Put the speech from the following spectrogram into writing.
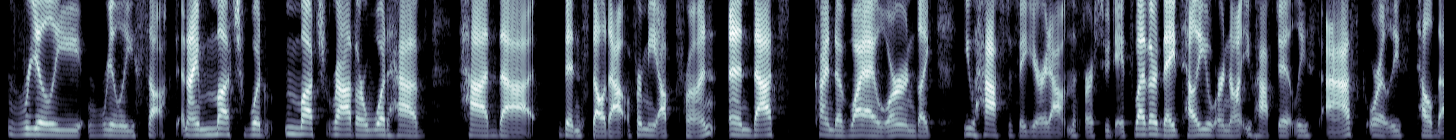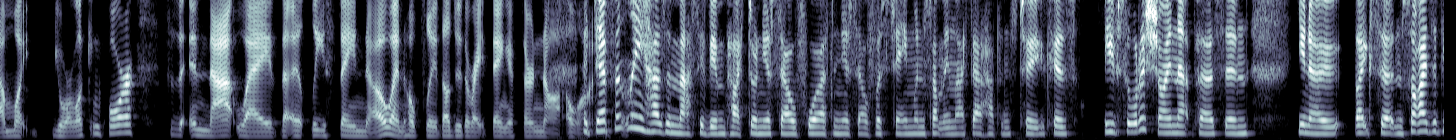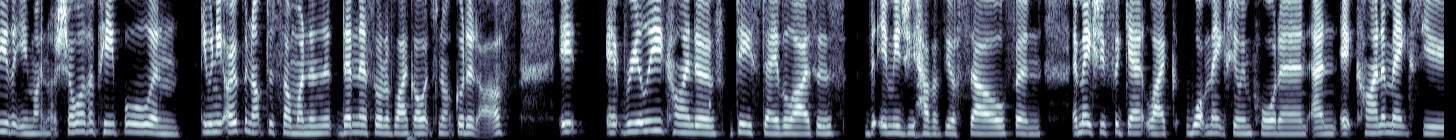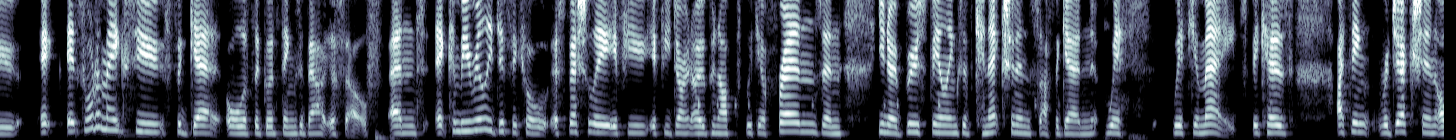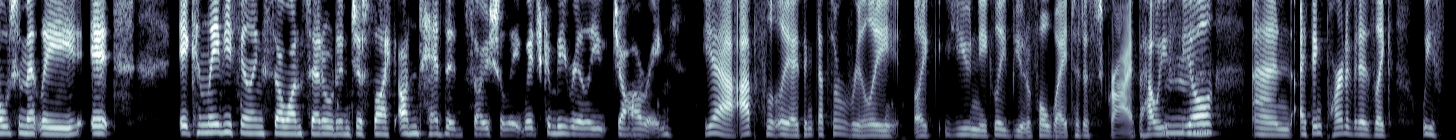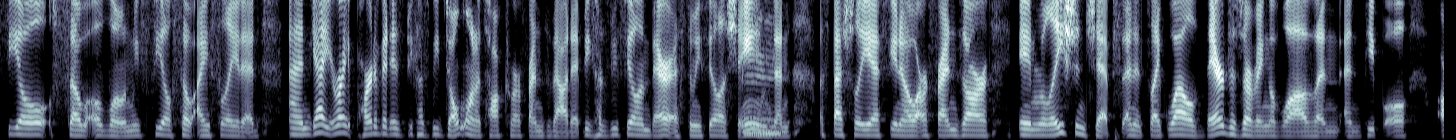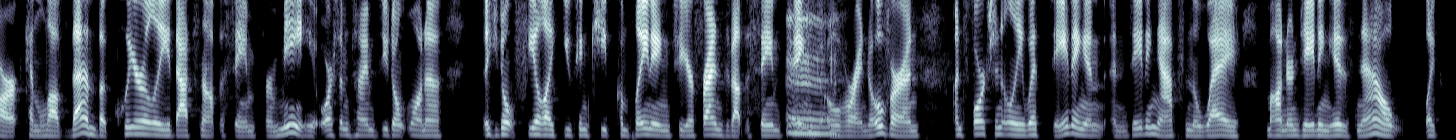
really, really sucked. And I much would, much rather would have had that been spelled out for me up front. And that's kind of why I learned like you have to figure it out in the first few dates. Whether they tell you or not, you have to at least ask or at least tell them what you're looking for. So that in that way that at least they know and hopefully they'll do the right thing if they're not aligned. It definitely has a massive impact on your self-worth and your self-esteem when something like that happens too. Because you've sort of shown that person, you know, like certain sides of you that you might not show other people. And when you open up to someone and then they're sort of like, oh, it's not good enough, it it really kind of destabilizes the image you have of yourself and it makes you forget like what makes you important and it kind of makes you it, it sort of makes you forget all of the good things about yourself. And it can be really difficult especially if you if you don't open up with your friends and you know boost feelings of connection and stuff again with with your mates because i think rejection ultimately it it can leave you feeling so unsettled and just like untethered socially which can be really jarring yeah, absolutely. I think that's a really like uniquely beautiful way to describe how we mm. feel. And I think part of it is like we feel so alone. We feel so isolated. And yeah, you're right. Part of it is because we don't want to talk to our friends about it because we feel embarrassed and we feel ashamed. Mm. And especially if, you know, our friends are in relationships and it's like, well, they're deserving of love and and people are can love them, but clearly that's not the same for me. Or sometimes you don't want to like you don't feel like you can keep complaining to your friends about the same things mm. over and over and unfortunately with dating and, and dating apps and the way modern dating is now like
